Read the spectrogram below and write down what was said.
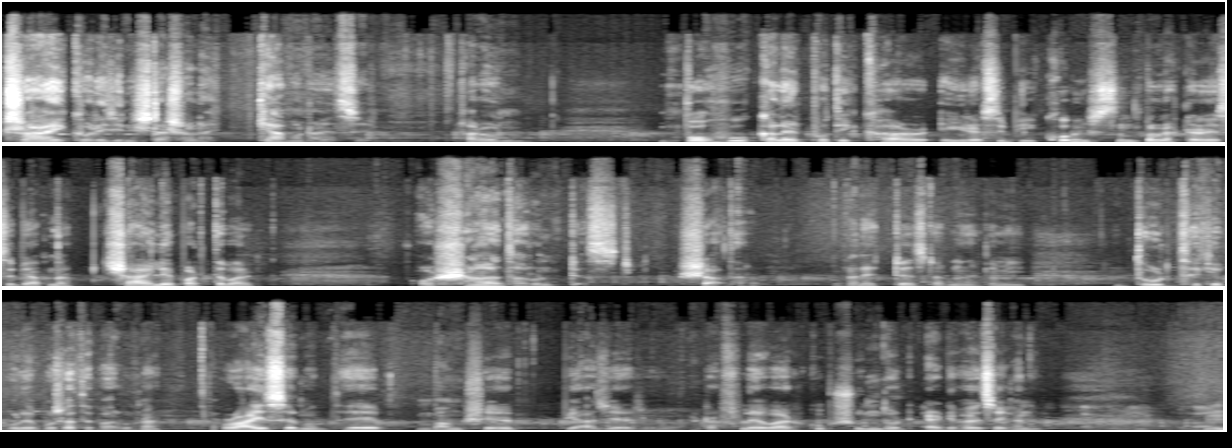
ট্রাই করি জিনিসটা আসলে কেমন হয়েছে। কারণ বহুকালের প্রতীক্ষার এই রেসিপি খুবই সিম্পল একটা রেসিপি আপনারা চাইলে পারতে পারেন। অসাধারণ টেস্ট সাধারণ মানে টেস্ট আপনাদেরকে আমি দূর থেকে বলে বোঝাতে পারব না। রাইসের মধ্যে মাংসের পেঁয়াজের একটা ফ্লেভার খুব সুন্দর অ্যাড হয়েছে এখানে। হুম।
